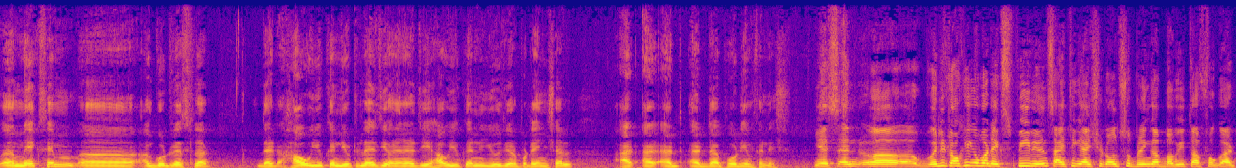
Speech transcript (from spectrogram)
uh, makes him uh, a good wrestler. That how you can utilize your energy, how you can use your potential at, at, at the podium finish. Yes, and uh, when you're talking about experience, I think I should also bring up Babita Phogat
